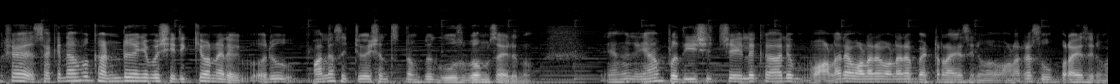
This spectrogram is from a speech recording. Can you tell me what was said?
പക്ഷേ സെക്കൻഡ് ഹാഫ് കണ്ടു കഴിഞ്ഞപ്പോൾ ശരിക്കും പറഞ്ഞാൽ ഒരു പല സിറ്റുവേഷൻസ് നമുക്ക് ഗൂസ് ബംസ് ആയിരുന്നു. ഞങ്ങൾ ഞാൻ പ്രതീക്ഷിച്ചതിലേക്കാളും വളരെ വളരെ വളരെ ബെറ്ററായ സിനിമ വളരെ സൂപ്പറായ സിനിമ.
